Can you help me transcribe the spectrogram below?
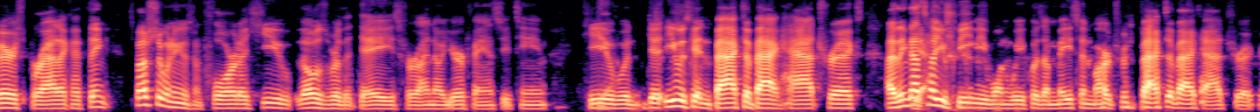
very sporadic. I think, especially when he was in Florida, he those were the days for I know your fantasy team. He yeah. would get he was getting back to back hat tricks. I think that's yeah. how you beat me one week was a Mason Marchment back to back hat trick.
